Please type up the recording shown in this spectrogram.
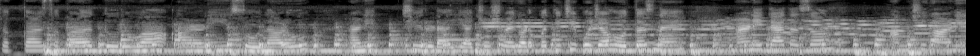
सकाळ सकाळ दुर्वा आणि सोनाळू आणि चिरडा याच्याशिवाय गणपतीची पूजा होतच नाही. आणि त्यात असं आमची गाणी.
